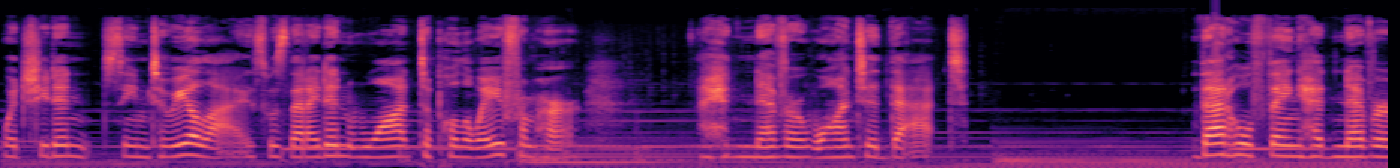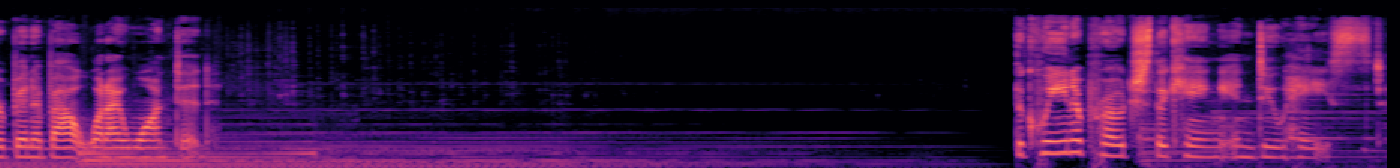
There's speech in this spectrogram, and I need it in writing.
What she didn't seem to realize was that I didn't want to pull away from her. I had never wanted that. That whole thing had never been about what I wanted. The queen approached the king in due haste.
